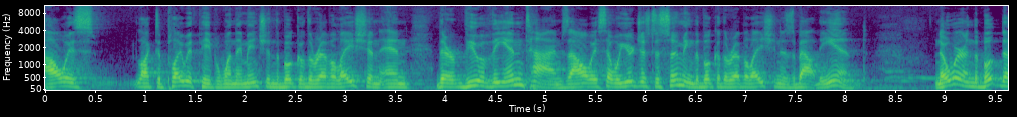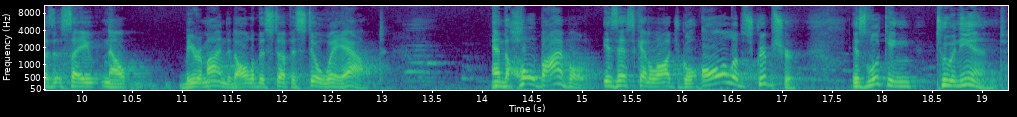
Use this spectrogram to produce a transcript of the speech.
I always like to play with people when they mention the book of the Revelation and their view of the end times. I always say, well, you're just assuming the book of the Revelation is about the end. Nowhere in the book does it say, now, be reminded, all of this stuff is still way out. And the whole Bible is eschatological. All of Scripture is looking to an end.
